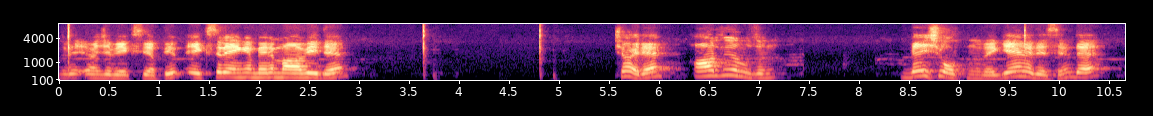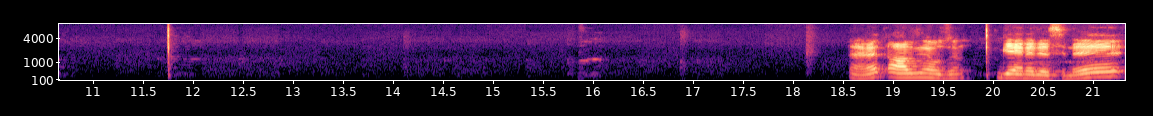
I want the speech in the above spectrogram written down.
Bir, önce bir eksi yapayım. Eksi rengim benim maviydi. Şöyle Arduino'muzun 5 voltunu ve GND'sini de Evet Arduino'muzun GND'sini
